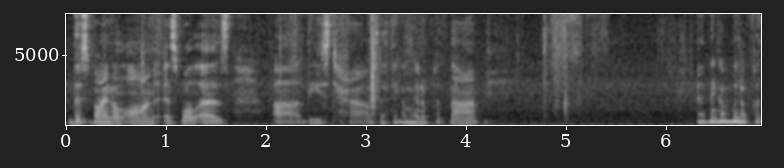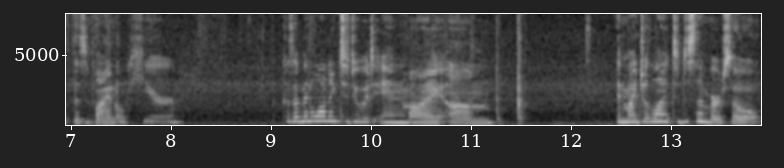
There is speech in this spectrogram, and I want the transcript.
this vinyl on as well as uh, these tabs. I think I'm going to put that... I think I'm going to put this vinyl here. Because I've been wanting to do it in my... Um, in my July to December, so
